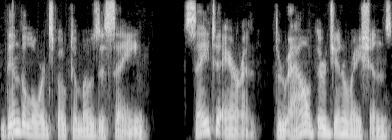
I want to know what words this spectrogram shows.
Then the Lord spoke to Moses, saying, Say to Aaron, Throughout their generations,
